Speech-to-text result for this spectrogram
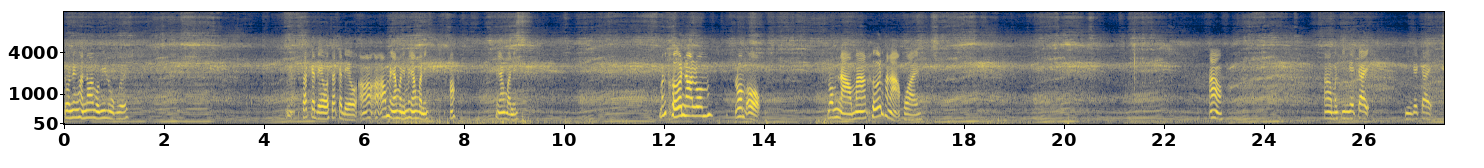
ตัวหนึ่งหันน้อยบ่มีลูกเลยน่ะสักกระเดวสักกระเดวเอาเอาเอามายังมานี่มายังมานี่เอามายังมานี่มันเคินนะลมลมออก ลมหนาวมาเคินขนาดควายอ้าวอ้าวมากินใกล้ๆกินใกล้ๆ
